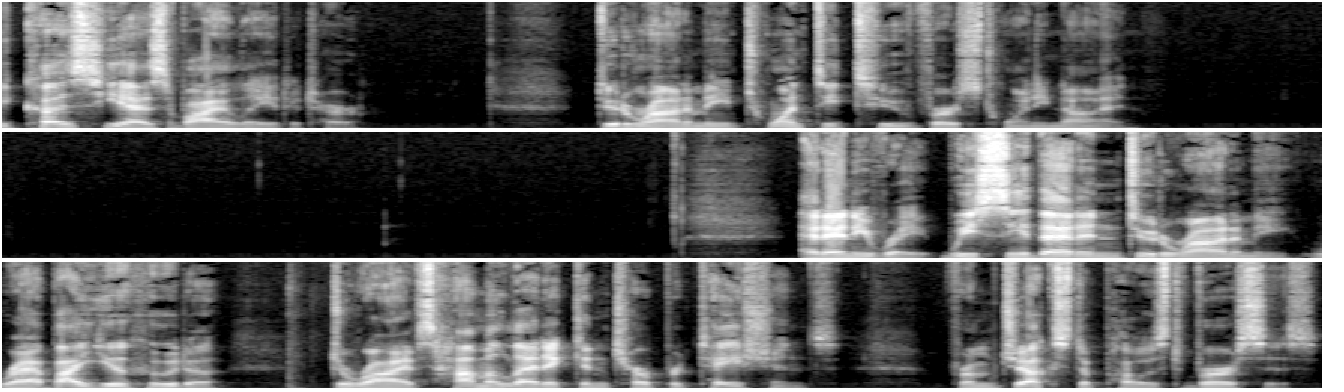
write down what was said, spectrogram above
because he has violated her. Deuteronomy 22, verse 29. At any rate, we see that in Deuteronomy, Rabbi Yehuda derives homiletic interpretations from juxtaposed verses.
